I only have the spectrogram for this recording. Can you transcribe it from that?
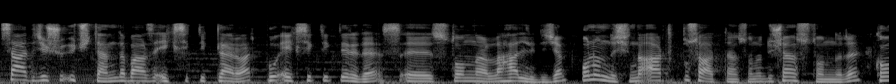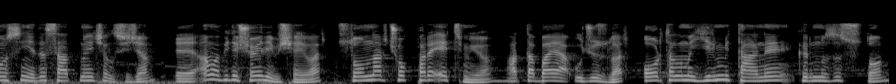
Sadece şu 3 temde bazı eksiklikler var. Bu eksiklikleri de e, stone'larla halledeceğim. Onun dışında artık bu saatten sonra düşen stone'ları konsinyede satmaya çalışacağım. Ee, ama bir de şöyle bir şey var. Stone'lar çok para etmiyor. Hatta bayağı ucuzlar. Ortalama 20 tane kırmızı stone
